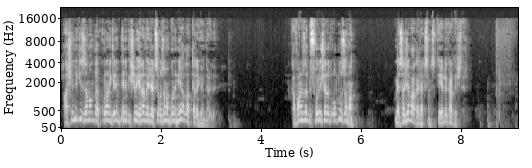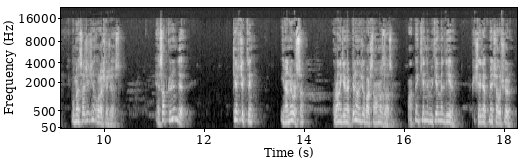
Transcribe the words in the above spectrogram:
Ha şimdiki zamanda Kur'an-ı Kerim benim işime yaramayacaksa o zaman bunu niye Allah Teala gönderdi? Kafanızda bir soru işareti olduğu zaman mesaja bakacaksınız değerli kardeşler. Bu mesaj için uğraşacağız. Hesap gününde gerçekten inanıyorsak Kur'an-ı Kerim'e bir an önce başlamamız lazım. Bak ben kendim mükemmel değilim. Bir şeyler yapmaya çalışıyorum.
